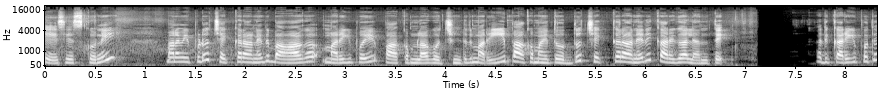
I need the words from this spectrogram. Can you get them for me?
చేసేసుకొని మనం ఇప్పుడు చక్కెర అనేది బాగా మరిగిపోయి పాకంలాగా వచ్చింటుంది. మరీ పాకం అయితే వద్దు. చక్కెర అనేది కరగాలి అంతే. అది కరిగిపోతే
